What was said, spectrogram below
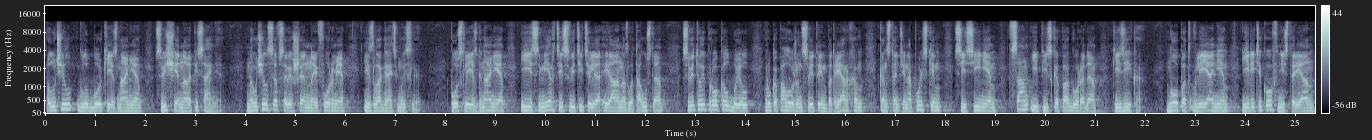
получил глубокие знания священного писания, научился в совершенной форме излагать мысли. После изгнания и смерти святителя Иоанна Златоуста – Святой Прокол был рукоположен святым патриархом Константинопольским Сесинием в сан епископа города Кизика. Но под влиянием еретиков-несториан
